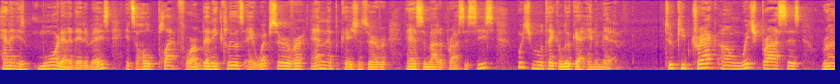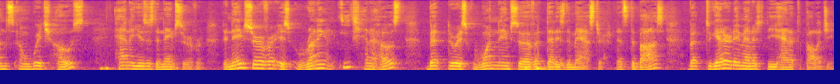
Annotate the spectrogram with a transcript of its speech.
HANA is more than a database. It's a whole platform that includes a web server and an application server and some other processes, which we will take a look at in a minute. To keep track on which process runs on which host, HANA uses the name server. The name server is running on each HANA host, but there is one name server that is the master. That's the boss, but together they manage the HANA topology.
